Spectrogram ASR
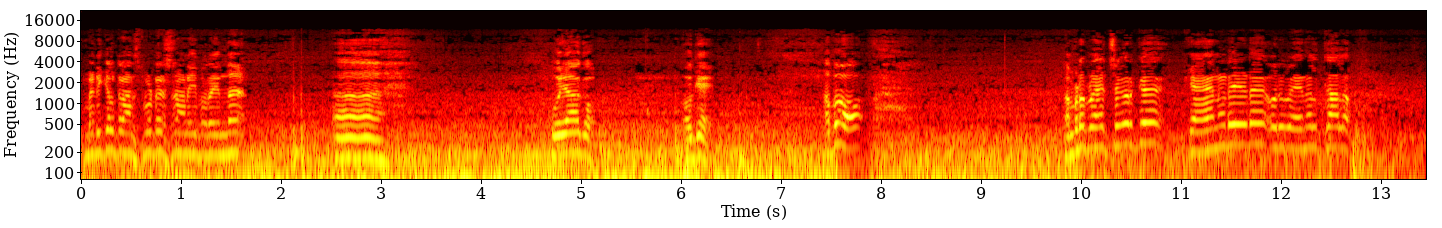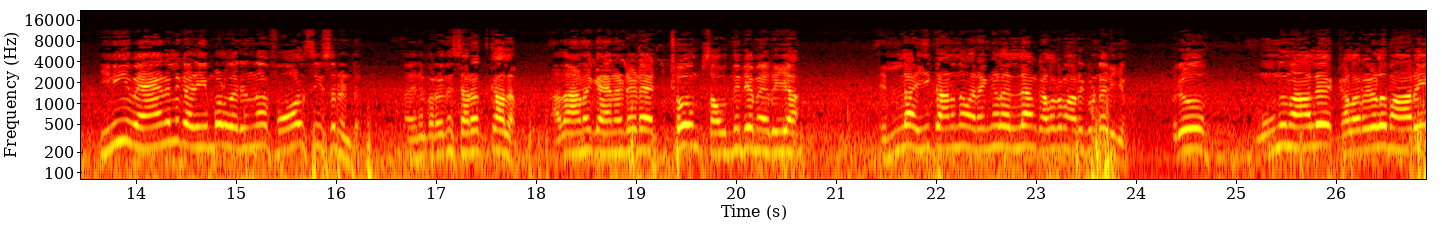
മെഡിക്കൽ ട്രാൻസ്പോർട്ടേഷൻ ആണ് ഈ പറയുന്ന ഉയാഗോ. ഓക്കെ. അപ്പോ നമ്മുടെ പ്രേക്ഷകർക്ക് കാനഡയുടെ ഒരു വേനൽക്കാലം. ഇനി വേനൽ കഴിയുമ്പോൾ വരുന്ന ഫോൾ സീസൺ ഉണ്ട്. അതിന് പറയുന്ന ശരത്കാലം. അതാണ് കാനഡയുടെ ഏറ്റവും സൗന്ദര്യമേറിയ എല്ലാ ഈ കാണുന്ന മരങ്ങളെല്ലാം കളർ മാറിക്കൊണ്ടേയിരിക്കും. ഒരു മൂന്ന് നാല് കളറുകൾ മാറി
